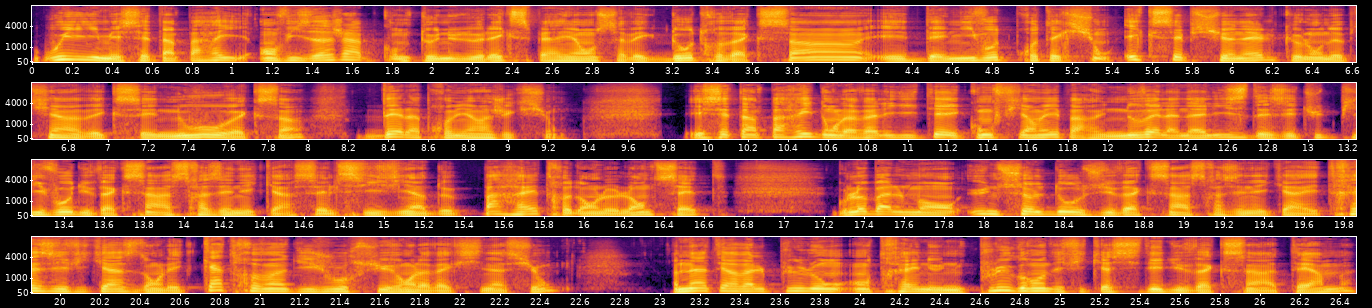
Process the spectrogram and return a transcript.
Oui, mais c'est un pari envisageable compte tenu de l'expérience avec d'autres vaccins et des niveaux de protection exceptionnels que l'on obtient avec ces nouveaux vaccins dès la première injection. Et c'est un pari dont la validité est confirmée par une nouvelle analyse des études pivots du vaccin AstraZeneca. Celle-ci vient de paraître dans le Lancet. Globalement, une seule dose du vaccin AstraZeneca est très efficace dans les 90 jours suivant la vaccination. Un intervalle plus long entraîne une plus grande efficacité du vaccin à terme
